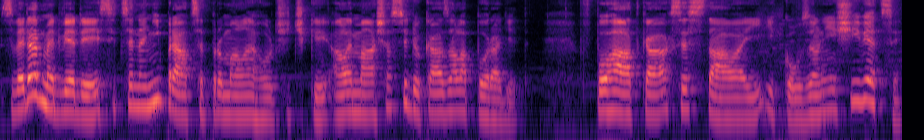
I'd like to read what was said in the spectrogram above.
Zvedat medvědy sice není práce pro malé holčičky, ale Máša si dokázala poradit. V pohádkách se stávají i kouzelnější věci.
